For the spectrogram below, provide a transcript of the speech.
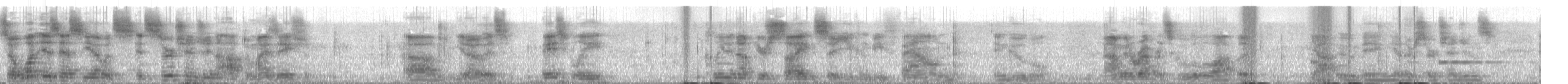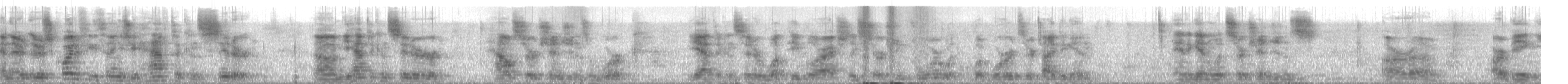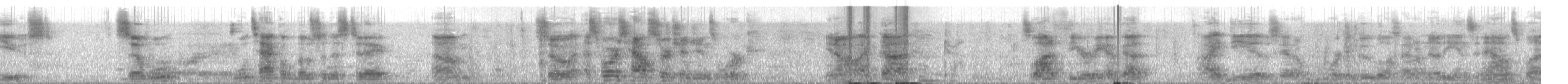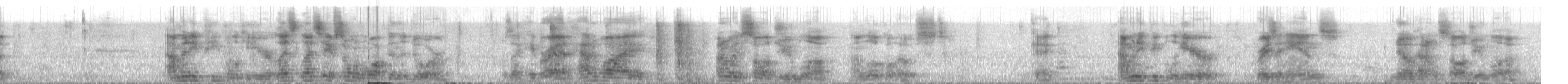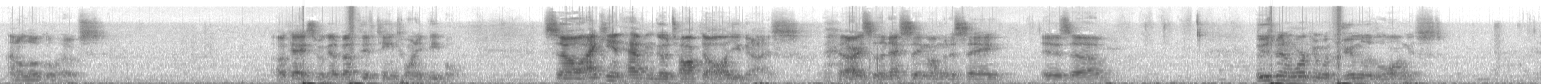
So what is SEO? It's, it's search engine optimization. Um, you know, it's basically cleaning up your site so you can be found in Google. Now, I'm going to reference Google a lot, but Yahoo, Bing, the other search engines. And there, there's quite a few things you have to consider. Um, you have to consider how search engines work. You have to consider what people are actually searching for, what, what words they're typing in, and again, what search engines are, uh, are being used. So we'll, we'll tackle most of this today. Um, so as far as how search engines work, you know, I've got, it's a lot of theory. I've got ideas. I don't work at Google, so I don't know the ins and outs, but how many people here, let's, let's say if someone walked in the door, was like, hey Brad, how do I, how do I install Joomla on localhost? Okay. How many people here, raise their hands, know how to install Joomla on a local host? Okay, so we've got about 15, 20 people. So I can't have them go talk to all you guys. all right, so the next thing I'm going to say is, um, who's been working with Joomla the longest?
